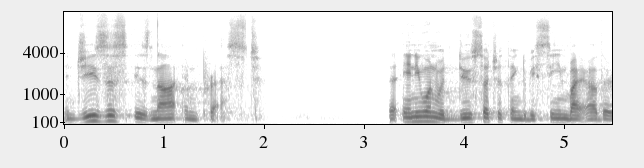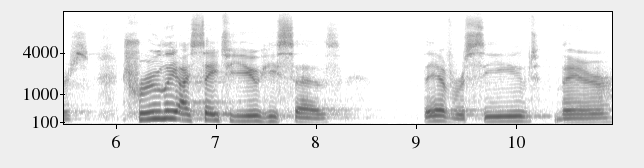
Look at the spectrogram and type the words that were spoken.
And Jesus is not impressed. that anyone would do such a thing to be seen by others. Truly I say to you, he says, they have received their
